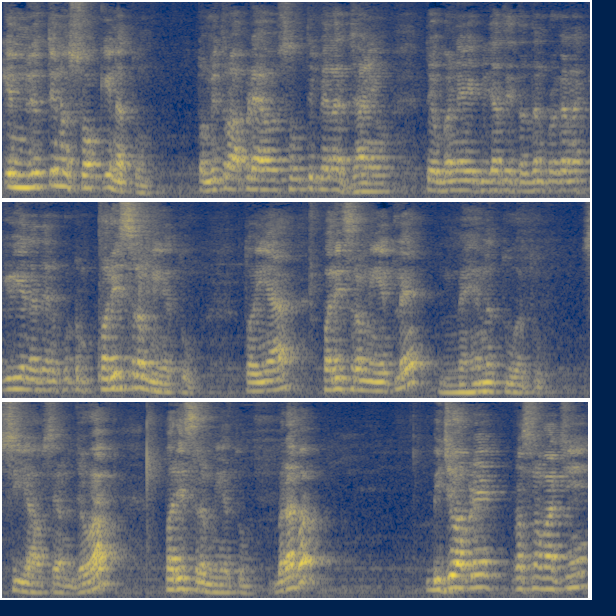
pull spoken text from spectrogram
કે નૃત્યનું શોખીન હતું? તો મિત્રો, આપણે સૌથી પહેલા જાણ્યું. તેઓ બંને એકબીજાથી તદ્દન પ્રકારના કીડી અને તેનું કુટુંબ પરિશ્રમી હતું. તો અહીંયા પરિશ્રમી એટલે મહેનતું હતું. સી આવશે એનો જવાબ, પરિશ્રમી હતું. બરાબર? બીજો આપણે પ્રશ્ન વાંચીએ.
